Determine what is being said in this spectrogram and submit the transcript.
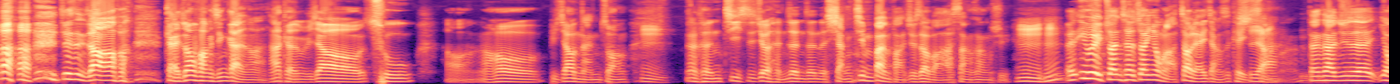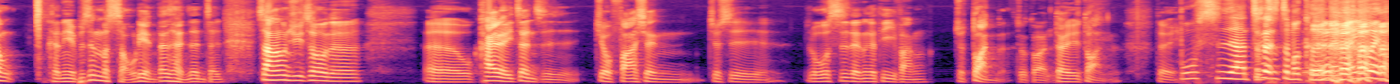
就是你知道啊？改装防倾杆嘛，它可能比较粗啊，然后比较难装，嗯。那可能技师就很认真的想尽办法，就是要把它上上去。嗯哼，呃，因为专车专用啦，照理来讲是可以上嘛，啊、但是他就是用，可能也不是那么熟练，但是很认真。上上去之后呢，呃，我开了一阵子，就发现就是螺丝的那个地方。就断了，就断了，对，就断了，对，不是啊，这个怎么可能呢？因为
